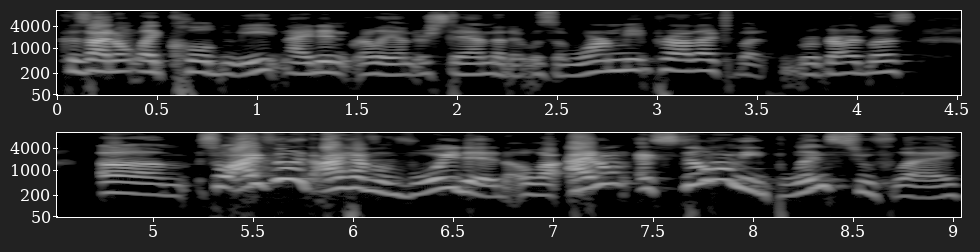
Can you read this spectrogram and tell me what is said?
because I don't like cold meat and I didn't really understand that it was a warm meat product, but regardless. Um, so I feel like I have avoided a lot. I don't, I still don't eat blintz souffle.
